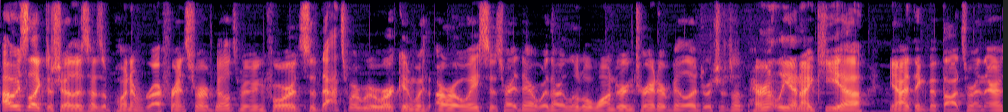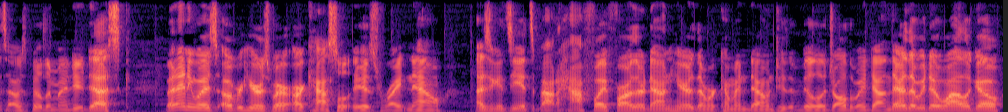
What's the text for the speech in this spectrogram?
I always like to show this as a point of reference for our builds moving forward. So that's where we are working with our oasis right there with our little wandering trader village, which is apparently an Ikea. Yeah, I think the thoughts were in there as I was building my new desk. But anyways, over here is where our castle is right now. As you can see, it's about halfway farther down here. Then we're coming down to the village all the way down there that we did a while ago.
